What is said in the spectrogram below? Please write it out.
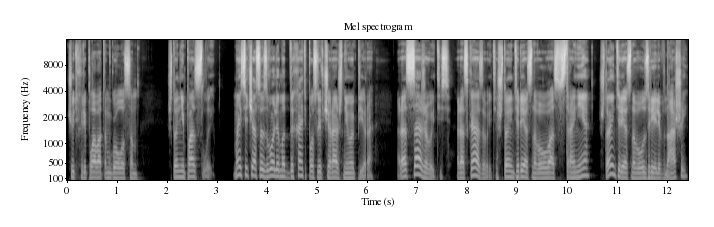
чуть хрипловатым голосом, — «что не послы. Мы сейчас изволим отдыхать после вчерашнего пира. Рассаживайтесь, рассказывайте, что интересного у вас в стране, что интересного узрели в нашей».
